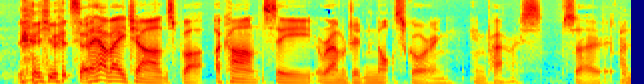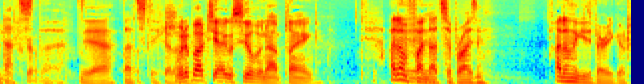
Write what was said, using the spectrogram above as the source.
you had said They have a chance, but I can't see Real Madrid not scoring in Paris. So, it'd And that's difficult. the- yeah, that's the killer. What about Thiago Silva not playing? I don't find that surprising. I don't think he's very good,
